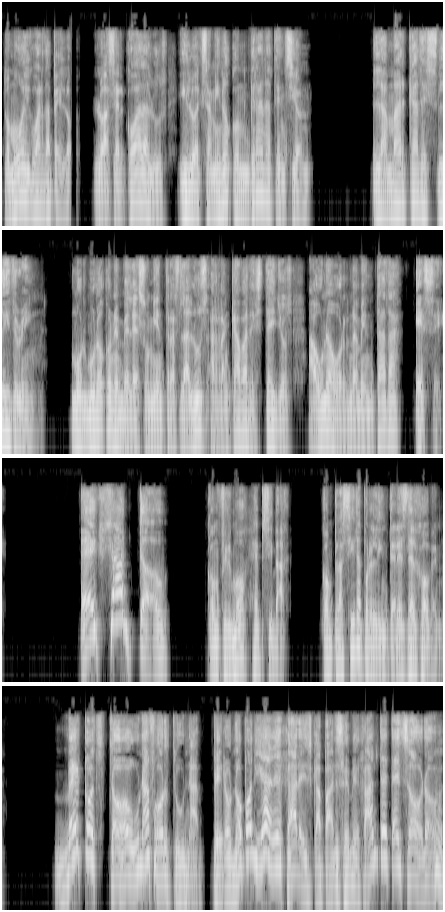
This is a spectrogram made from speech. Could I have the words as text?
Tomó el guardapelo, lo acercó a la luz y lo examinó con gran atención. La marca de Slytherin, murmuró con embeleso mientras la luz arrancaba destellos a una ornamentada S. Exacto. confirmó Hepzibah, complacida por el interés del joven. Me costó una fortuna, pero no podía dejar escapar semejante tesoro.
